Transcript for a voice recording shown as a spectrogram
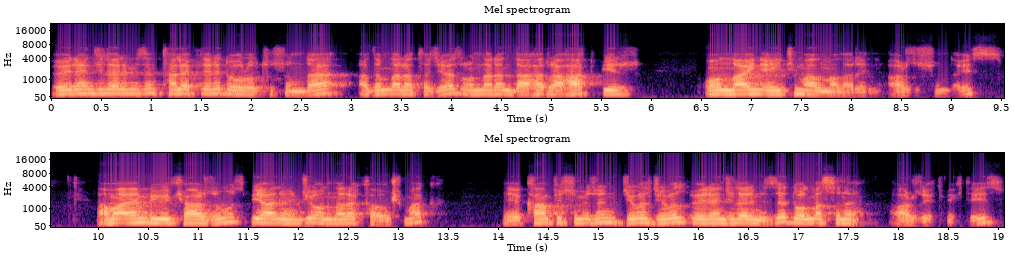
öğrencilerimizin talepleri doğrultusunda adımlar atacağız. Onların daha rahat bir online eğitim almaları arzusundayız. Ama en büyük arzumuz bir an önce onlara kavuşmak. E, kampüsümüzün cıvıl cıvıl öğrencilerimizle dolmasını arzu etmekteyiz.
